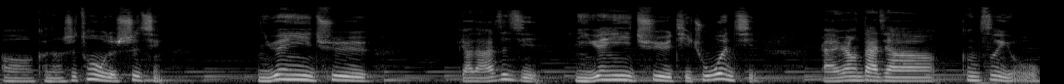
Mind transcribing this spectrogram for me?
呃，可能是错误的事情，你愿意去表达自己，你愿意去提出问题，来让大家更自由，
